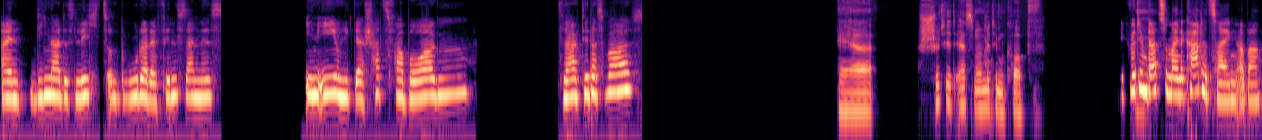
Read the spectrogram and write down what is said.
ein Diener des Lichts und Bruder der Finsternis. In ihm liegt der Schatz verborgen. Sagt dir das was? Er schüttelt erstmal mit dem Kopf. Ich würde ihm dazu meine Karte zeigen, aber.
